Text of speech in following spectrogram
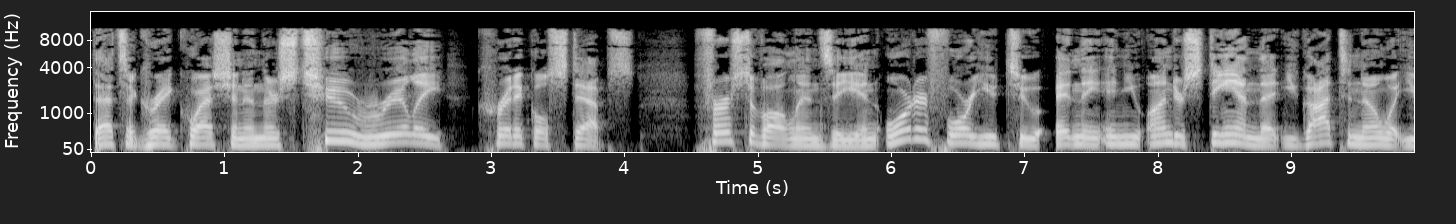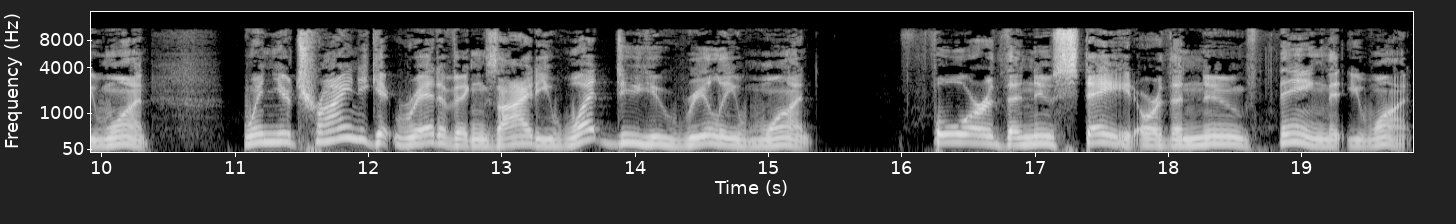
That's a great question. And there's two really critical steps. First of all, Lindsay, in order for you to, and, and you understand that you got to know what you want, when you're trying to get rid of anxiety, what do you really want for the new state or the new thing that you want?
